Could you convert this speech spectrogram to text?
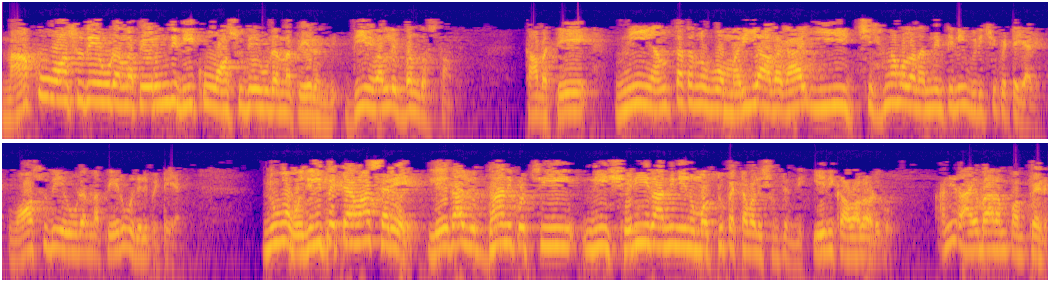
నాకు వాసుదేవుడు అన్న పేరుంది నీకు వాసుదేవుడు అన్న పేరుంది. దీనివల్ల ఇబ్బంది వస్తాం కాబట్టి నీ అంతట నువ్వు మర్యాదగా ఈ చిహ్నములనన్నింటినీ విడిచిపెట్టేయాలి. వాసుదేవుడు అన్న పేరు వదిలిపెట్టేయాలి. నువ్వు వదిలిపెట్టావా? సరే. లేదా యుద్ధానికి వచ్చి నీ శరీరాన్ని నేను మట్టు పెట్టవలసి ఉంటుంది. ఏది కావాలో అడుగు అని రాయబారం పంపాడు.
